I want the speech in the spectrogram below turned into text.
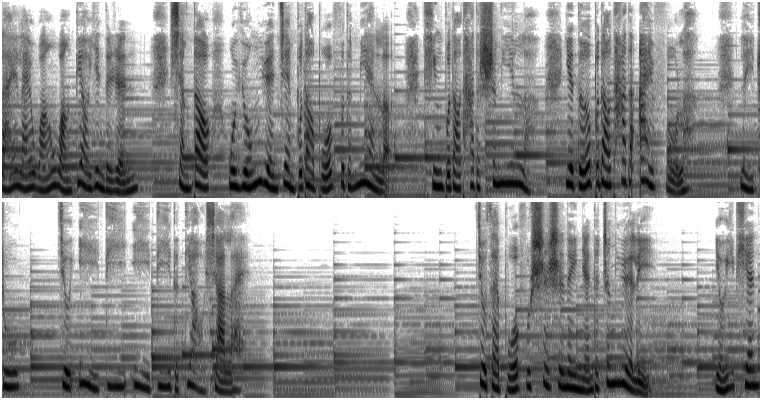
来来往往吊唁的人，想到我永远见不到伯父的面了，听不到他的声音了，也得不到他的爱抚了，泪珠就一滴一滴地掉下来。就在伯父逝世那年的正月里，有一天，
